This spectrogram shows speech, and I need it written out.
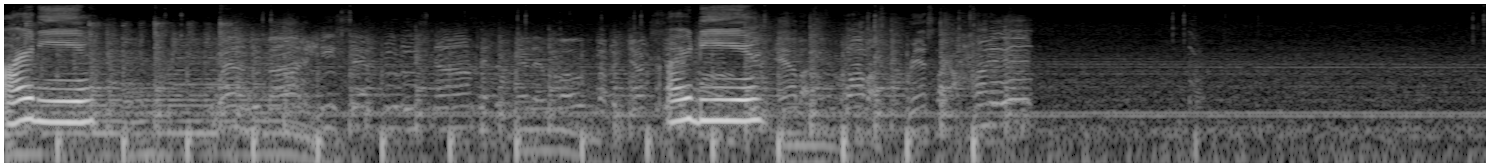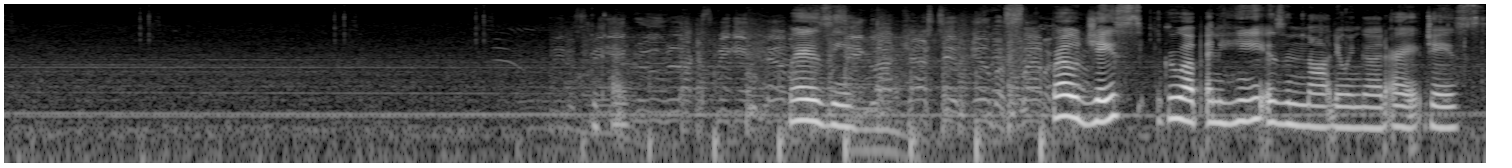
Artie. Artie. Okay. Where is he? Bro, Jace grew up and he is not doing good. Alright, Jace.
